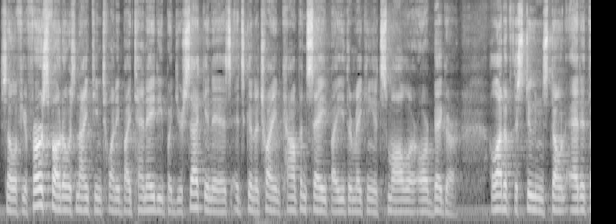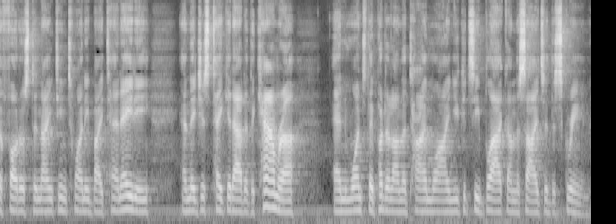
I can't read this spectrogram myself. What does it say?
So if your first photo is 1920 by 1080, but your second is, it's going to try and compensate by either making it smaller or bigger. A lot of the students don't edit the photos to 1920 by 1080 and they just take it out of the camera. And once they put it on the timeline, you could see black on the sides of the screen.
